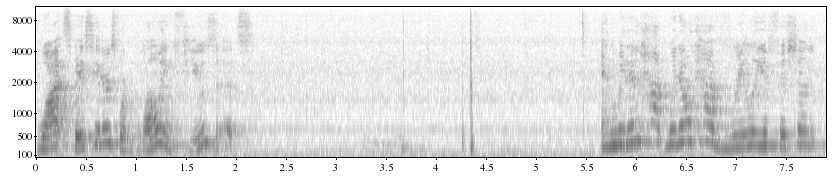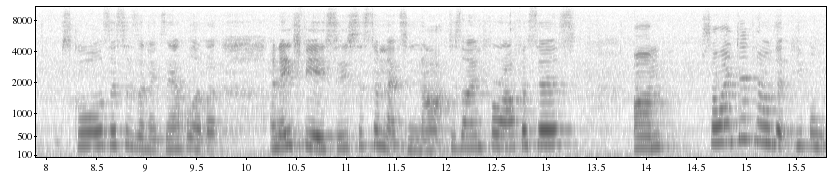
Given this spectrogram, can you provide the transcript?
watt space heaters were blowing fuses. And we didn't have, we don't have really efficient schools. This is an example of a, an HVAC system that's not designed for offices. Um, so I did know that people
